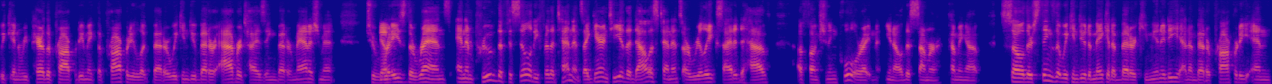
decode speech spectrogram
we can repair the property, make the property look better. We can do better advertising, better management to yep. raise the rents and improve the facility for the tenants. I guarantee you the Dallas tenants are really excited to have a functioning pool right you know this summer coming up. So there's things that we can do to make it a better community and a better property and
